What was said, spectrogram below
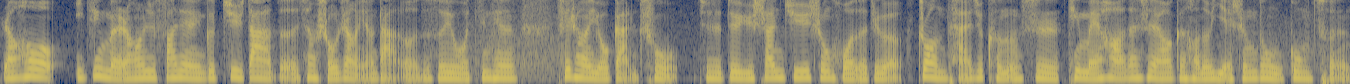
然后一进门，然后就发现一个巨大的像手掌一样大的蛾子，所以我今天非常有感触。就是对于山居生活的这个状态，就可能是挺美好，但是也要跟好多野生动物共存。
